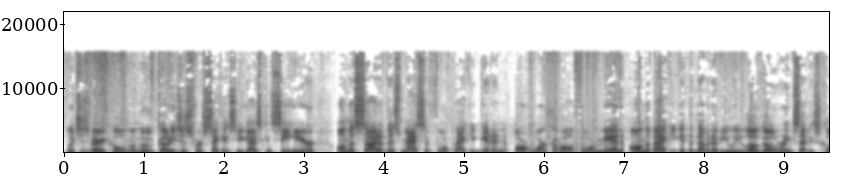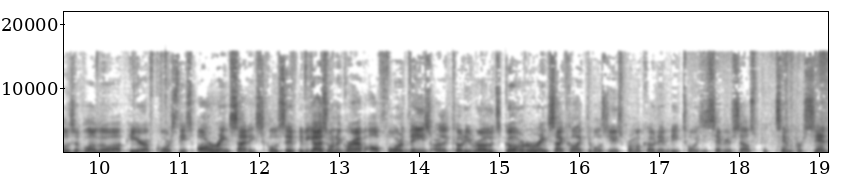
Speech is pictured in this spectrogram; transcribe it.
which is very cool. I'm going to move Cody just for a second so you guys can see here. On the side of this massive four-pack, you get an artwork of all four men. On the back, you get the WWE logo, ringside exclusive logo up here. Of course, these are ringside exclusive. If you guys want to grab all four of these or the Cody Rhodes, go over to Ringside Collectibles, use promo code MD Toys to save yourselves 10%.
